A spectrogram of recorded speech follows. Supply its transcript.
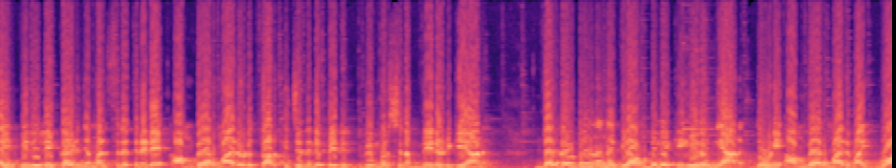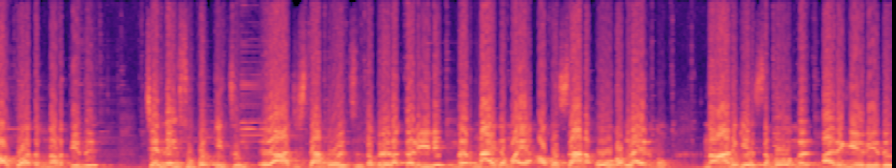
I P എല്ലിലെ കഴിഞ്ഞ മത്സരത്തിനിടെ അമ്പയർമാരോട് തർക്കിച്ചതിന്റെ പേരിൽ വിമർശനം നേരിടുകയാണ്. ഡഗൌട്ടിൽ നിന്ന് ഗ്രൗണ്ടിലേക്ക് ഇറങ്ങിയാണ് ധോണി അമ്പയർമാരുമായി വാഗ്വാദം നടത്തിയത്. ചെന്നൈ സൂപ്പർ കിങ്സും രാജസ്ഥാൻ റോയൽസും തമ്മിലുള്ള കളിയിലെ നിർണായകമായ അവസാന ഓവറിലായിരുന്നു നാടകീയ സംഭവങ്ങൾ അരങ്ങേറിയത്.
